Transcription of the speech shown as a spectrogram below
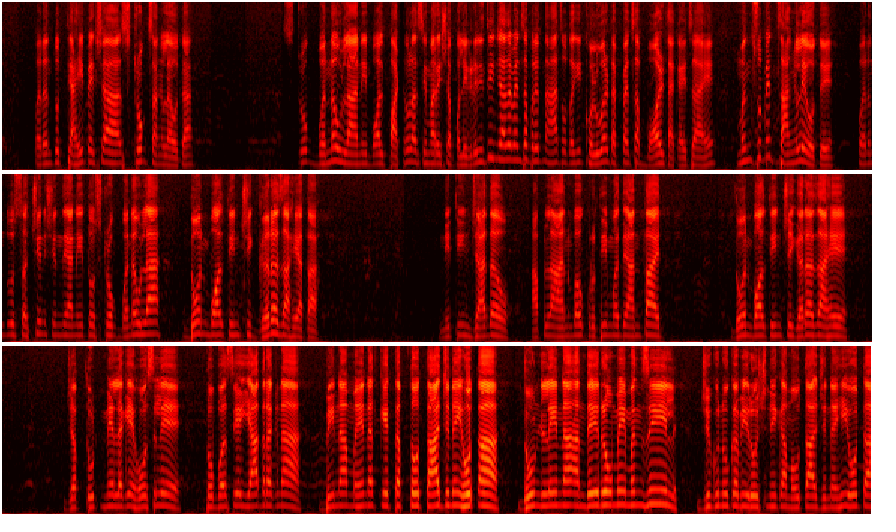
परंतु त्याही पेक्षा स्ट्रोक चांगला होता. स्ट्रोक बनवला आणि बॉल पाठवला सीमारेषा पलीकडे. नितीन जाधव यांचा प्रयत्न हाच होता की खोलवर टप्प्याचा बॉल टाकायचा आहे. मनसुबे चांगले होते परंतु सचिन शिंदे यांनी तो स्ट्रोक बनवला. दोन बॉल तीनची गरज आहे आता. नितीन जाधव आपला अनुभव कृतीमध्ये आणतायत. दोन बॉल तीनची गरज आहे. जब टूटने लगे होसले. तो बस ये याद रखना बिना मेहनत के तब तो ताज नहीं होता। ढूंढ लेना अंधेरों में मंजिल जुगनू कभी रोशनी का मोहताज नहीं होता।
